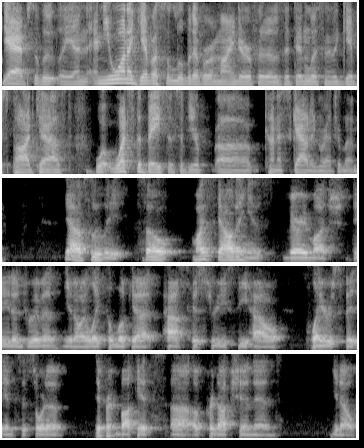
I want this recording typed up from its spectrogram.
Yeah, absolutely. And and you want to give us a little bit of a reminder for those that didn't listen to the Gibbs podcast. What what's the basis of your uh, kind of scouting regimen? Yeah, absolutely. So my scouting is very much data driven. You know, I like to look at past history, see how players fit into sort of different buckets uh, of production, and you know,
